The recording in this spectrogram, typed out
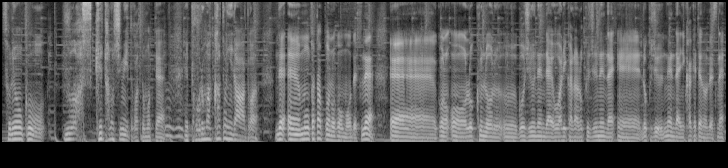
それをこううわすっげえ楽しみとかって思って、うんうん、えポール・マッカートニーだとか。で、えー、もう片方の方もですね、えー、このロックンロール50年代終わりから60年代、えー、60年代にかけてのですね、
